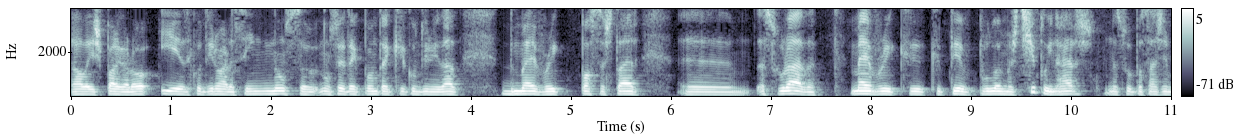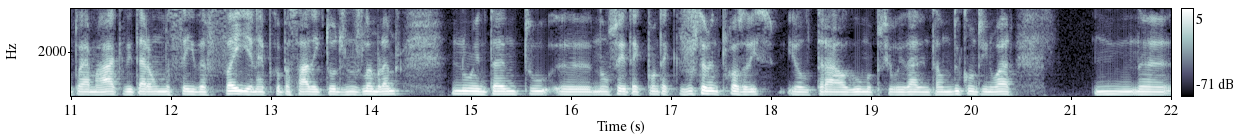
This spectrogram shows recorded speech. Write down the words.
Alex Espargaró e a continuar assim, não sei, não sei até que ponto é que a continuidade de Maverick possa estar uh, assegurada. Maverick que, teve problemas disciplinares na sua passagem pela que ditaram uma saída feia na época passada e que todos nos lembramos. No entanto, uh, não sei até que ponto é que, justamente por causa disso, ele terá alguma possibilidade então de continuar na,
